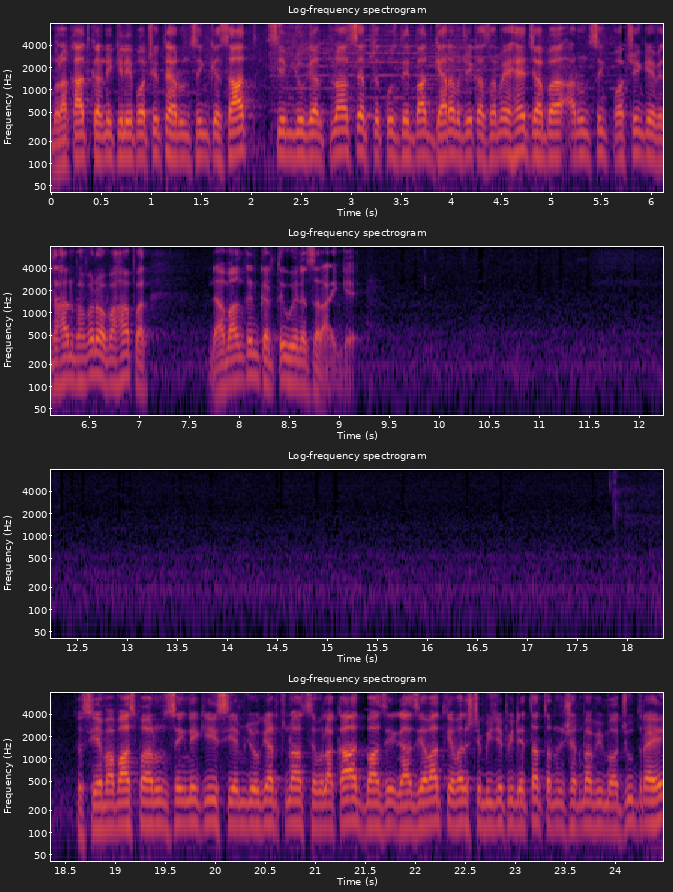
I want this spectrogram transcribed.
मुलाकात करने के लिए पहुँचे थे अरुण सिंह के साथ। सीएम योगी आदित्यनाथ से अब से कुछ देर बाद ग्यारह बजे का समय है, जब अरुण सिंह पहुँचेंगे विधान भवन और वहाँ पर नामांकन करते हुए नज़र आएँगे। तो सीएम आवास पर अरुण सिंह ने की। सीएम योगी आदित्यनाथ से मुलाकात। गाजियाबाद के वरिष्ठ बीजेपी नेता तरुण शर्मा भी मौजूद रहे।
